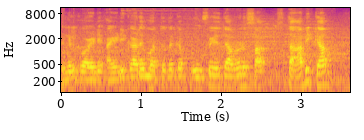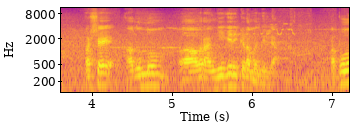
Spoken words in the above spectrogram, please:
നിങ്ങൾക്ക് I D I D card മറ്റതൊക്കെ പ്രൂഫ് ചെയ്തിട്ട് അവരോട് സ്ഥാപിക്കാം. പക്ഷേ അതൊന്നും അവർ അംഗീകരിക്കണമെന്നില്ല. അപ്പോൾ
